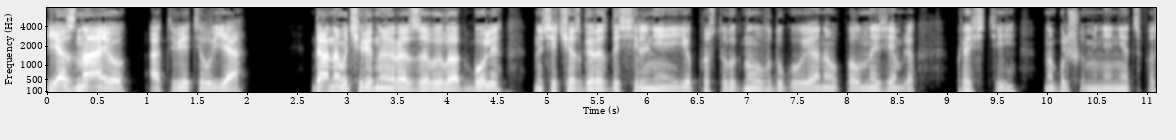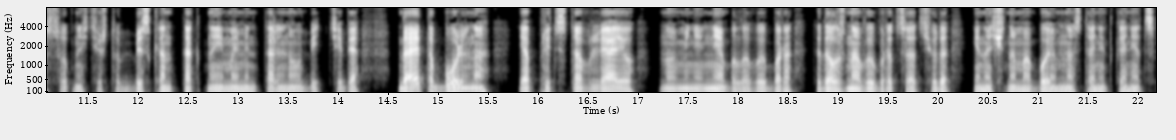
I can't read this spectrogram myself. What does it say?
«Я знаю», — ответил я. Дана в очередной раз завыла от боли, но сейчас гораздо сильнее. Ее просто выгнуло в дугу, и она упала на землю. «Прости, но больше у меня нет способности, чтобы бесконтактно и моментально убить тебя. Да, это больно, я представляю, но у меня не было выбора. Ты должна выбраться отсюда, иначе нам обоим настанет конец».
